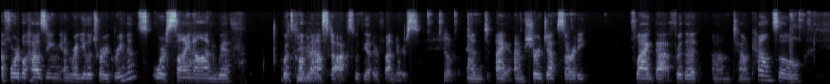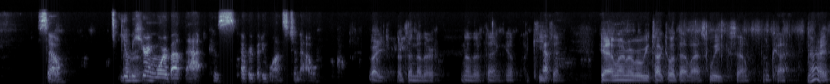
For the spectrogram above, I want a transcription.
affordable housing and regulatory agreements or sign on with what's With called mass docs with the other funders. Yep. And I, I'm sure Jeff's already flagged that for the um, town counsel. So you'll be hearing more about that because everybody wants to know. Right. That's another, another thing. Yep. A key Yep. thing. Yeah. I remember we talked about that last week. So, okay. All right.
